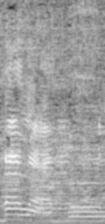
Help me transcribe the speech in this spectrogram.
chamar o amor.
